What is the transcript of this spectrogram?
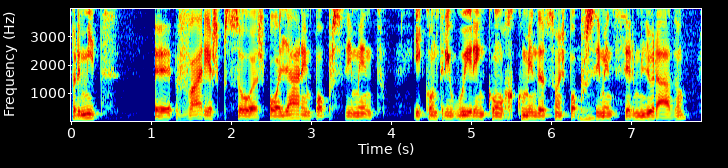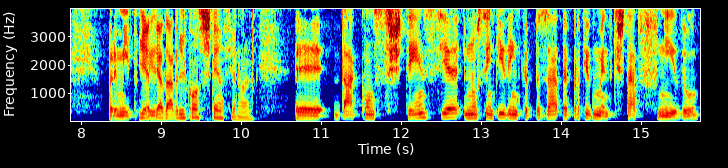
permite eh, várias pessoas olharem para o procedimento e contribuírem com recomendações para o procedimento ser melhorado. Permite, e até dar-lhe consistência, não é? Uh, dá consistência no sentido em que, apesar, a partir do momento que está definido,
